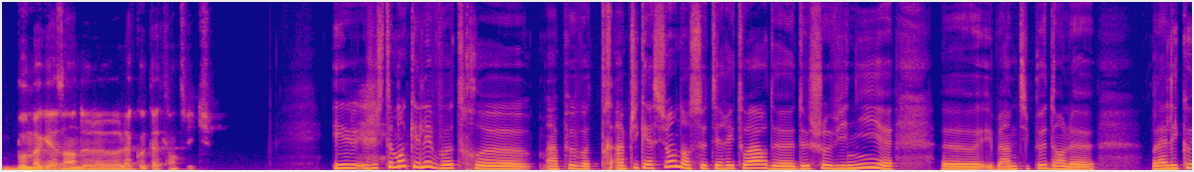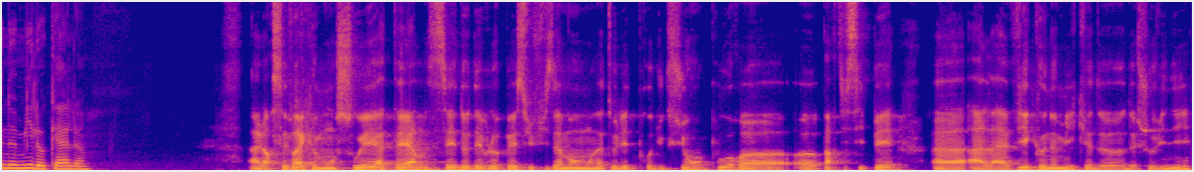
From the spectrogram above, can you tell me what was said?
beaux magasins de la côte atlantique. Et justement, quelle est votre, euh, un peu votre implication dans ce territoire de, Chauvigny, euh, et ben un petit peu dans le, voilà, l'économie locale? Alors c'est vrai que mon souhait à terme, c'est de développer suffisamment mon atelier de production pour euh, participer à la vie économique de, Chauvigny,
